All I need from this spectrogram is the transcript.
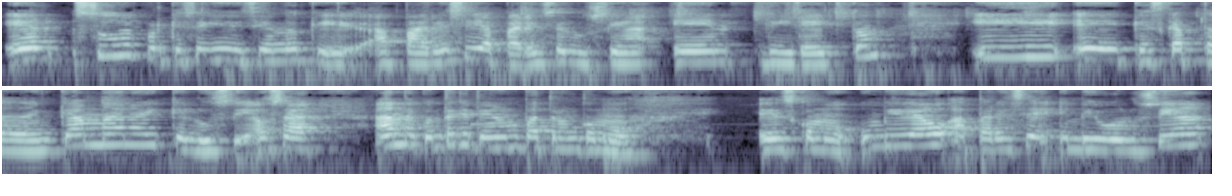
Él sube porque sigue diciendo que aparece y aparece Lucía en directo y eh, que es captada en cámara y que Lucía, o sea, han de cuenta que tiene un patrón como, es como un video aparece en vivo Lucía,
